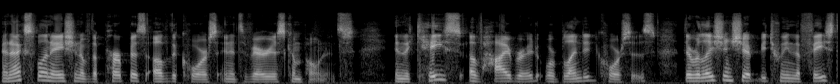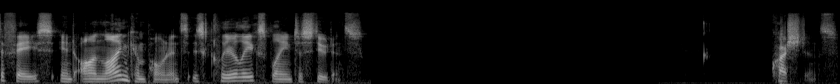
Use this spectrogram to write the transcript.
An explanation of the purpose of the course and its various components. In the case of hybrid or blended courses, the relationship between the face-to-face -face and online components is clearly explained to students. questions.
